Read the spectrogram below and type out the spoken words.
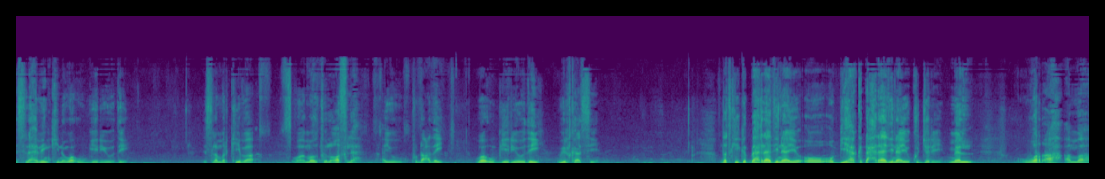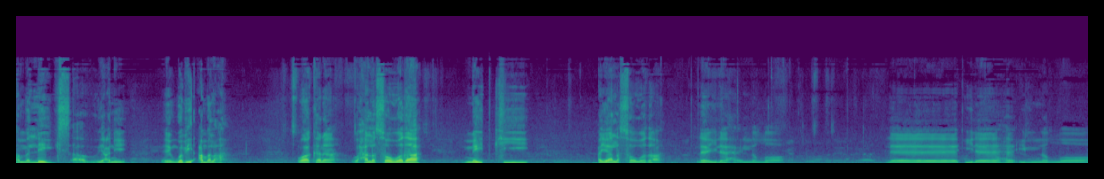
isla habeenkiina waa uu geeriyooday. Isla markiiba waa mowtul khaflah ayuu ku dhacday waa uu geeriyooday wiilkaasi. Dadkii gabdhaha raadinaya oo biyaha ka dhex raadinayo ku jiray meel war ah ama ama legs yacni webi camal ah. Waa kana waxaa la soo wadaa meydkii ayaa la soo wadaa. Laa ilaaha ila allah. Laa ilaaha ila allah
